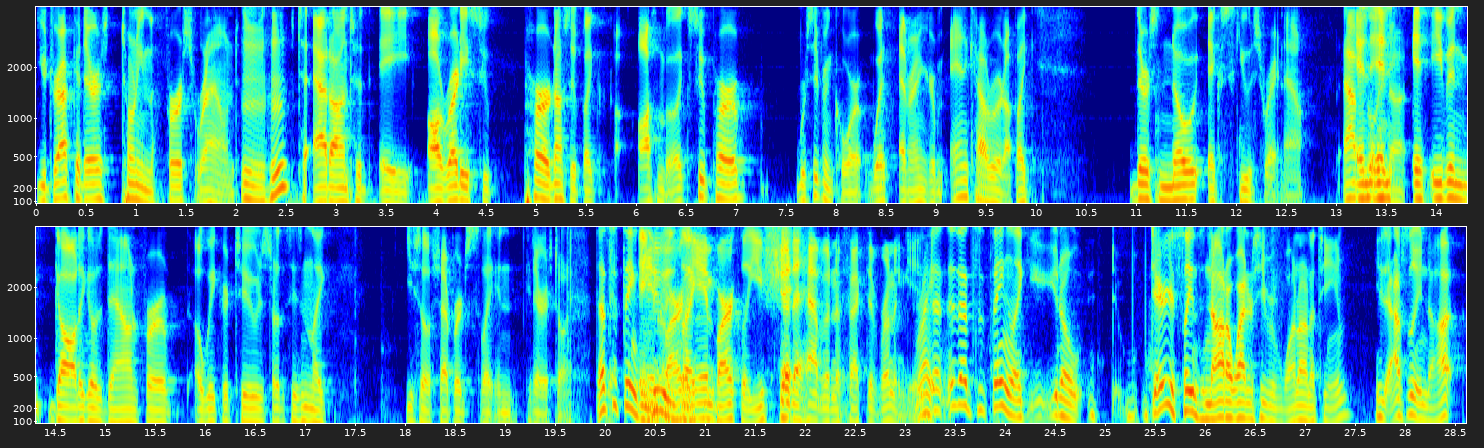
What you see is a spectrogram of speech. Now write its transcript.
you draft Kadarius Toney in the first round mm-hmm. to add on to a already superb, not super like awesome, but like superb receiving core with Evan Engram and Kyle Rudolph. Like, there's no excuse right now. Absolutely and, and not. If even Golladay goes down for a week or two to start the season, like you still Shepard, Slayton, Kadarius Toney. That's the thing And, too. Is Barkley, like and Barkley, you should have an effective running game. Right. That, that's the thing. Like you, you know, Darius Slayton's not a wide receiver one on a team. He's absolutely not.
